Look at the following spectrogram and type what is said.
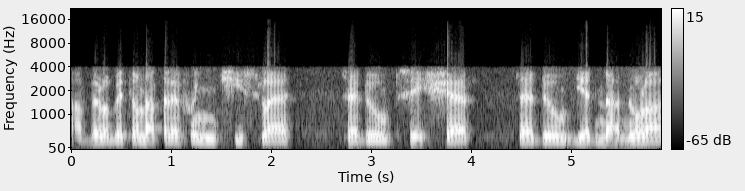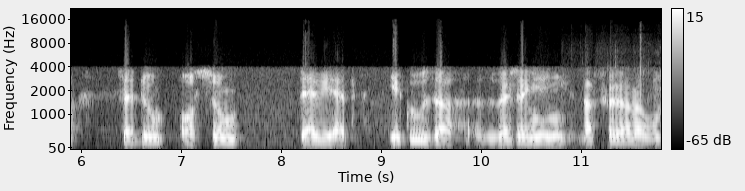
a bylo by to na telefonním čísle 736 710 789. Děkuji za zveřejnění. Nashledanou.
